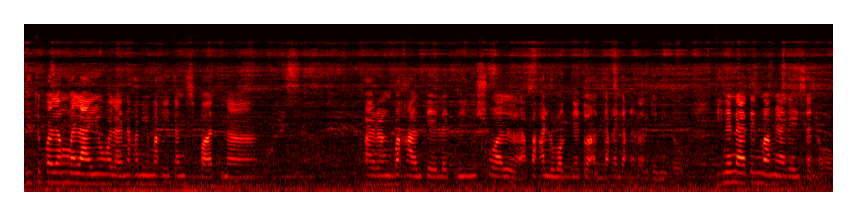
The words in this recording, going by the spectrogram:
dito pa lang malayo wala na kami makitang spot na parang bakante like the usual uh, pakaluwag nito at laki-laki talaga nito. Tingnan natin mamaya guys sa loob.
